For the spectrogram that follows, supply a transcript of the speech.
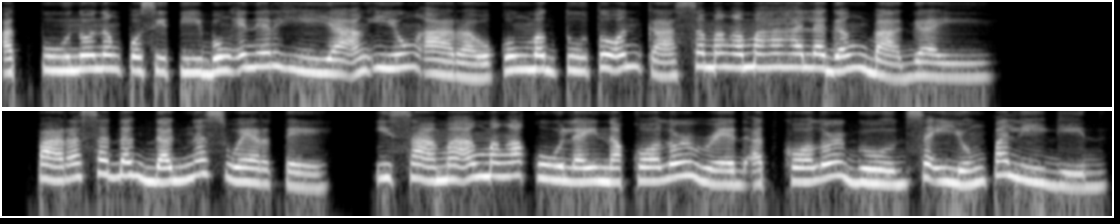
at puno ng positibong enerhiya ang iyong araw kung magtutuon ka sa mga mahahalagang bagay. Para sa dagdag na swerte, isama ang mga kulay na color red at color gold sa iyong paligid,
